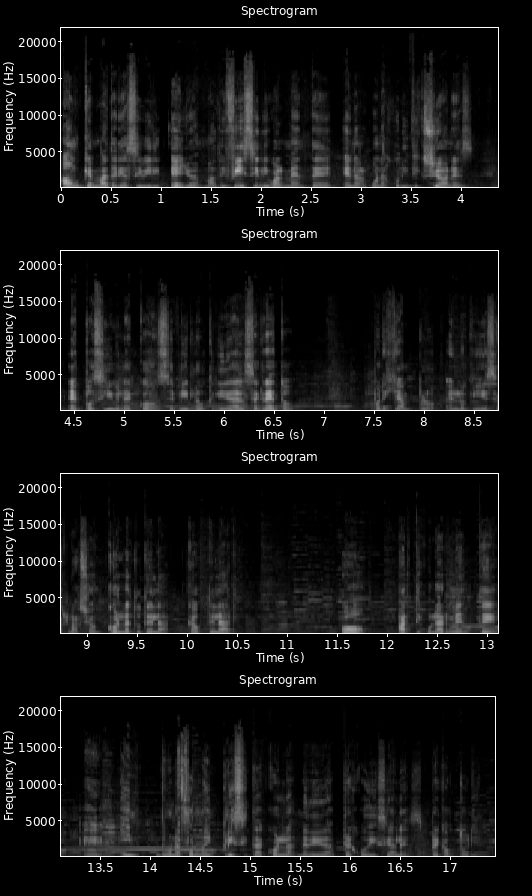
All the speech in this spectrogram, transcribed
Aunque en materia civil ello es más difícil, igualmente en algunas jurisdicciones es posible concebir la utilidad del secreto, por ejemplo, en lo que dice relación con la tutela cautelar o particularmente eh, de una forma implícita con las medidas prejudiciales precautorias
